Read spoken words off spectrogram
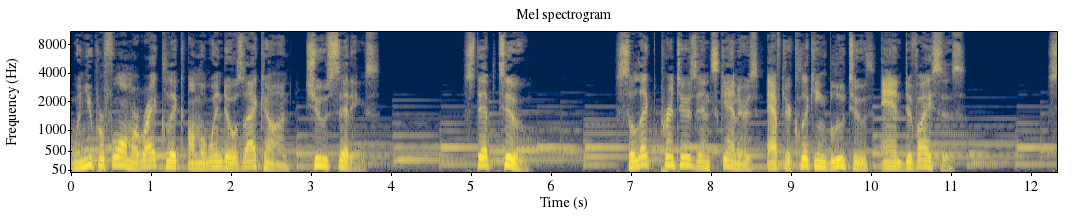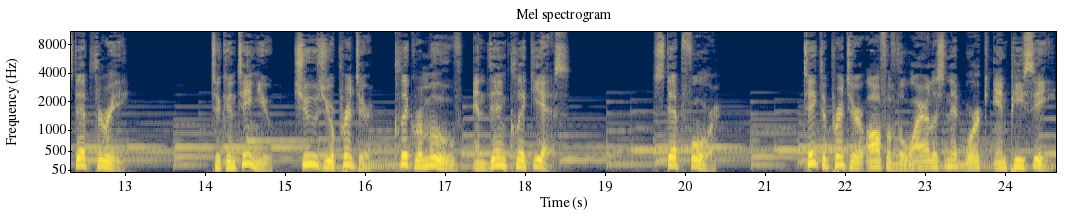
When you perform a right click on the Windows icon, choose Settings. Step 2. Select Printers and Scanners after clicking Bluetooth and Devices. Step 3. To continue, choose your printer, click Remove, and then click Yes. Step 4. Take the printer off of the wireless network and PC.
